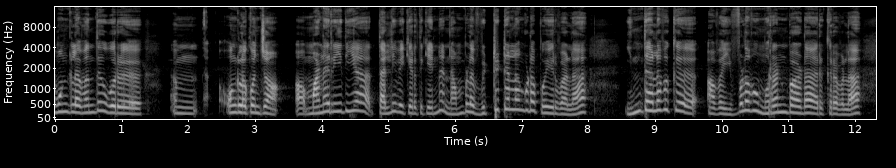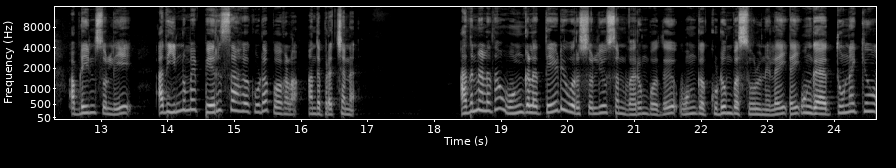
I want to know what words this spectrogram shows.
உங்களை வந்து ஒரு உங்களை கொஞ்சம் மன ரீதியாக தள்ளி வைக்கிறதுக்கு என்ன நம்மளை விட்டுட்டெல்லாம் கூட போயிடுவாளா இந்த அளவுக்கு அவள் இவ்வளவு முரண்பாடாக இருக்கிறவளா? அப்படின்னு சொல்லி அது இன்னுமே பெருசாக கூட போகலாம் அந்த பிரச்சனை. அதனால தான் உங்களை தேடி ஒரு சொல்யூஷன் வரும்போது உங்கள் குடும்ப சூழ்நிலை உங்கள் துணைக்கும்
